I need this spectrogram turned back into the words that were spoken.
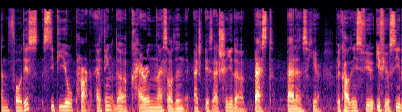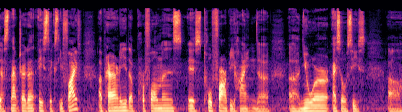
And for this CPU part, I think the Kirin 9000 is actually the best balance here because if you if you see the Snapdragon 865, apparently the performance is too far behind the uh, newer SoCs. Uh,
